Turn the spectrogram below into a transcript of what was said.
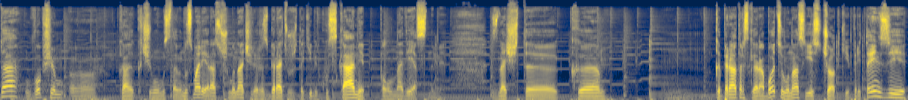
Да, в общем, э, к, к чему мы ставим? Ну смотри, раз уж мы начали разбирать уже такими кусками полновесными, значит, э, к, к операторской работе у нас есть четкие претензии.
